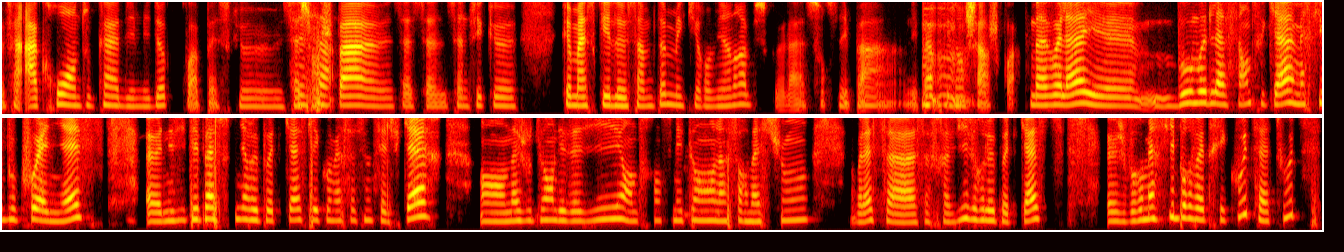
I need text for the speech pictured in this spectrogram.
enfin accro en tout cas à des médocs, quoi, parce que ça change pas, ça, ça, ça, ne fait que que masquer le symptôme, mais qui reviendra puisque la source n'est pas, n'est pas prise en charge. Quoi. Bah voilà, et, euh, beau mot de la fin en tout cas. Merci beaucoup Agnès. Euh, n'hésitez pas à soutenir le podcast Les conversations self-care en ajoutant des avis, en transmettant l'information. Voilà, ça, ça fera vivre le podcast. Euh, je vous remercie pour votre écoute à toutes.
